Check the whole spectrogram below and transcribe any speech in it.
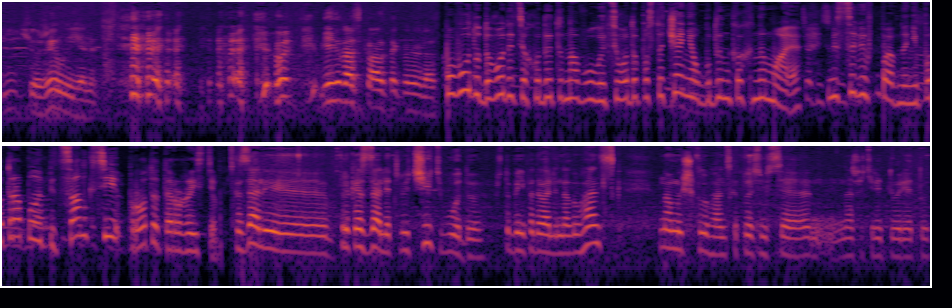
Ничего, живые. Вот весь рассказ такой раз. По воду доводиться ходити на вулицю. Водопостачання у будинках немає. Місцеві впевнені, потрапили під санкції проти терористів. Сказали, э, приказали отключить воду, чтобы не подавали на Луганск. Но мы же к Луганску относимся, наша территория тут.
